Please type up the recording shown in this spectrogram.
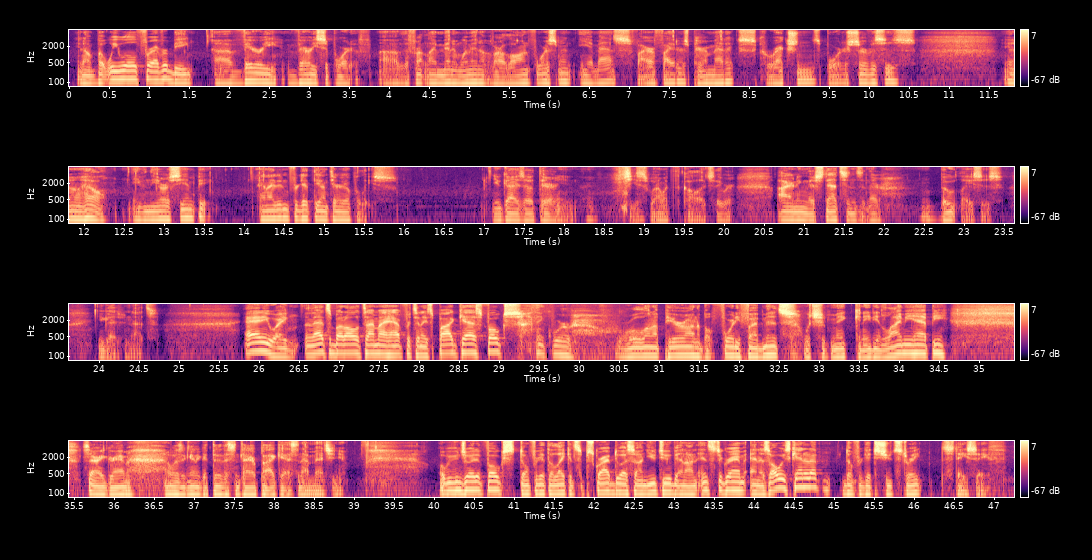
You know, but we will forever be uh, very, very supportive of the frontline men and women of our law enforcement, EMS, firefighters, paramedics, corrections, border services, you know, hell, even the RCMP. And I didn't forget the Ontario Police. You guys out there, Jesus, when I went to college, they were ironing their Stetsons and their bootlaces. You guys are nuts. Anyway, that's about all the time I have for tonight's podcast, folks. I think we're rolling up here on about 45 minutes, which should make Canadian Limey happy. Sorry, Graham. I wasn't going to get through this entire podcast and not mention you. Hope you've enjoyed it, folks. Don't forget to like and subscribe to us on YouTube and on Instagram. And as always, Canada, don't forget to shoot straight, stay safe.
